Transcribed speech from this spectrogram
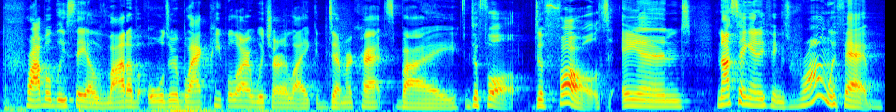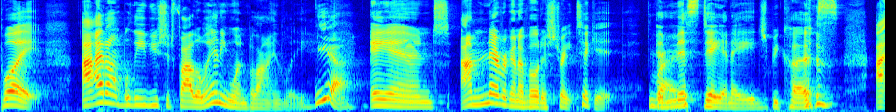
probably say a lot of older black people are, which are like Democrats by Default. default. And not saying anything's wrong with that, but I don't believe you should follow anyone blindly. Yeah. And I'm never going to vote a straight ticket in this day and age because I,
